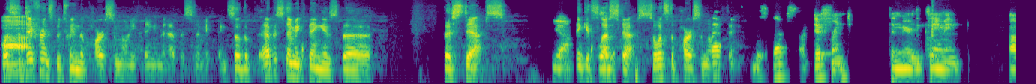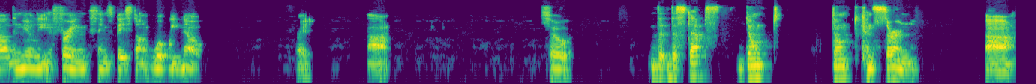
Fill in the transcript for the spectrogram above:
What's uh, the difference between the parsimony thing and the epistemic thing? So the epistemic thing is the the steps. Yeah, I think it's less steps. So what's the parsimony thing? the steps are different than merely claiming, uh, than merely inferring things based on what we know. Right. Uh, so the the steps don't don't concern. Uh,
